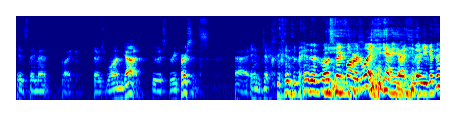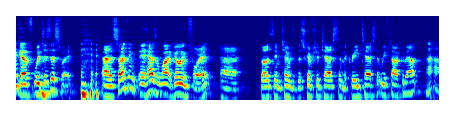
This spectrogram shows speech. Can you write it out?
is they meant like there's one God who is three persons uh, in, in, the, most straightforward way yeah, yeah, that, yeah. that, you could think of, which is this way. Uh, so I think it has a lot going for it, uh, both in terms of the scripture test and the creed test that we've talked about. Uh-huh.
